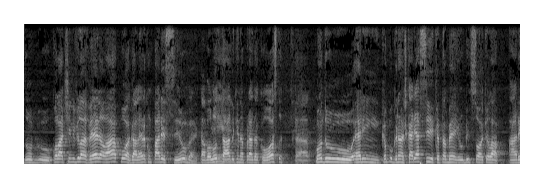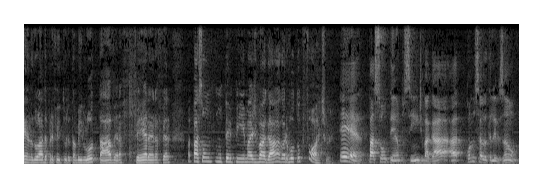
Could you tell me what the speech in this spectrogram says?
Do, do Colatino e Vila Velha lá, pô, a galera compareceu, velho. Tava lotado aqui na Praia da Costa. Tá. Quando era em Campo Grande, Cariacica também, o Beat Soccer lá, a arena do lado da prefeitura também lotava, era fera, era fera. Mas passou um, um tempinho mais devagar, agora voltou com forte, velho. É, passou um tempo, sim, devagar. A- Quando saiu da televisão,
